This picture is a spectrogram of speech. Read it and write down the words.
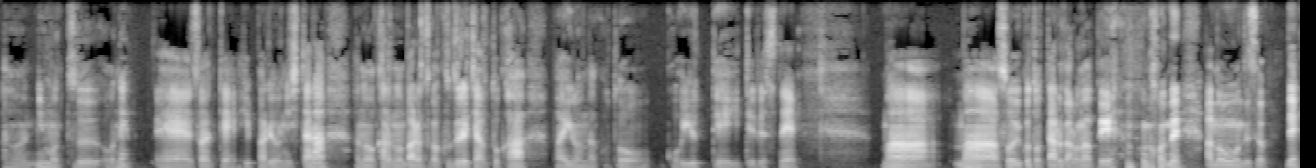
あの、荷物をね、えーそうやって引っ張るようにしたら、あの、体のバランスが崩れちゃうとか、まあ、いろんなことをこう言っていてですね、まあ、まあ、そういうことってあるだろうなって、こうね、あの、思うんですよ。で、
